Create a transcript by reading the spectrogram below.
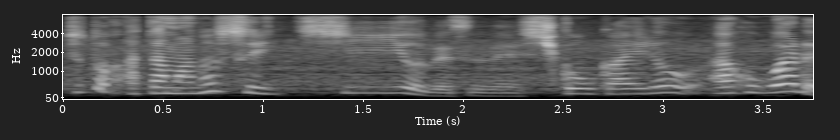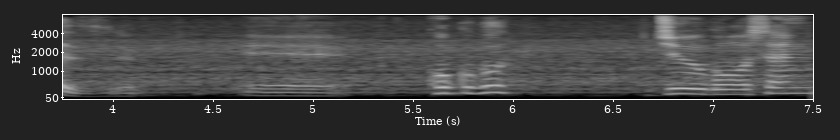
ちょっと頭のスイッチをですね思考回路あここあれですよ、えー、国部10号線。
